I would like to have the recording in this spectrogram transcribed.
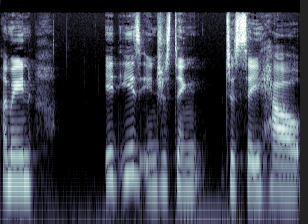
I mean, it is interesting to see how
